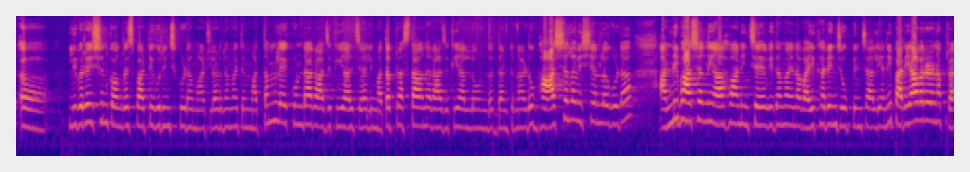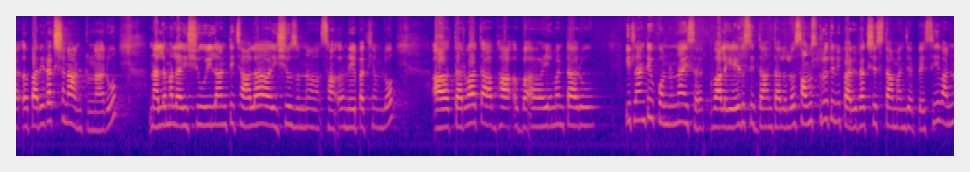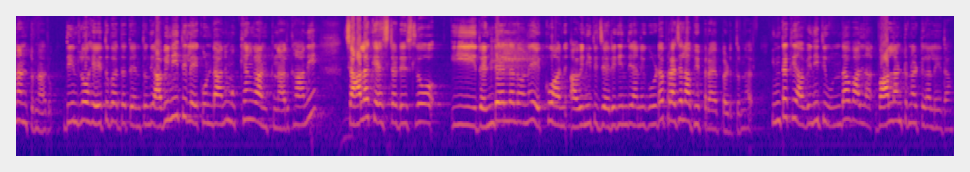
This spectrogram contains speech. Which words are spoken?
లిబరేషన్ కాంగ్రెస్ పార్టీ గురించి కూడా మాట్లాడదాం. అయితే మతం లేకుండా రాజకీయాలు చేయాలి మత ప్రస్తావన రాజకీయాల్లో ఉండొద్దు అంటున్నాడు. భాషల విషయంలో కూడా అన్ని భాషల్ని ఆహ్వానించే విధమైన వైఖరిని చూపించాలి అని పర్యావరణ ప్ర పరిరక్షణ అంటున్నారు. నల్లమల ఇష్యూ ఇలాంటి చాలా ఇష్యూస్ ఉన్న స- నేపథ్యంలో. ఆ తర్వాత భా భా- ఏమంటారు? ఇట్లాంటివి కొన్ని ఉన్నాయి సార్. వాళ్ళ ఏడు సిద్ధాంతాలలో సంస్కృతిని పరిరక్షిస్తామని చెప్పేసి ఇవన్నీ అంటున్నారు. దీంట్లో హేతుబద్ధత ఎంత ఉంది అవినీతి లేకుండా అని ముఖ్యంగా అంటున్నారు. కానీ చాలా కేస్ స్టడీస్లో ఈ రెండేళ్ళలోనే ఎక్కువ అవినీతి జరిగింది అని కూడా ప్రజలు అభిప్రాయపడుతున్నారు. ఇంతకీ అవినీతి ఉందా? వాళ్ళ వాళ్ళు అంటున్నట్టుగా లేదా?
